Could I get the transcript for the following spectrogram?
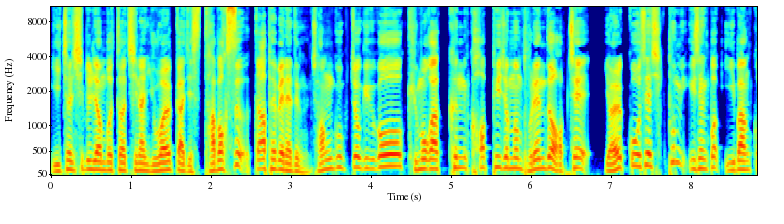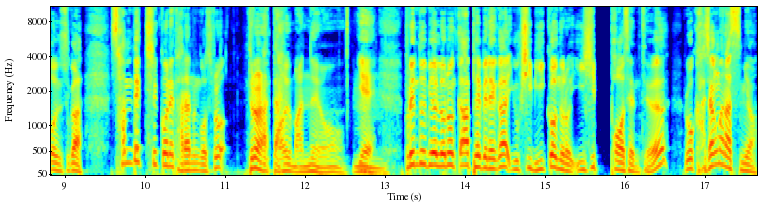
2011년부터 지난 6월까지 스타벅스, 카페베네 등 전국적이고 규모가 큰 커피 전문 브랜드 업체 10곳의 식품위생법 위반 건수가 307건에 달하는 것으로 드러났다. 아유 맞네요. 예. 음. 브랜드별로는 카페베네가 62건으로 20%로 가장 많았으며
